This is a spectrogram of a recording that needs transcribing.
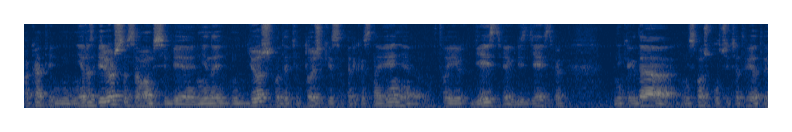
пока ты не разберешься в самом себе, не найдешь вот эти точки соприкосновения в твоих действиях, бездействиях, никогда не сможешь получить ответы,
